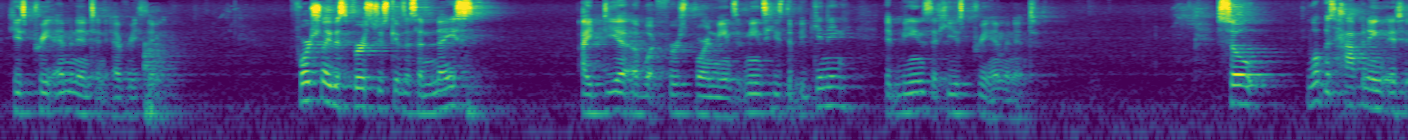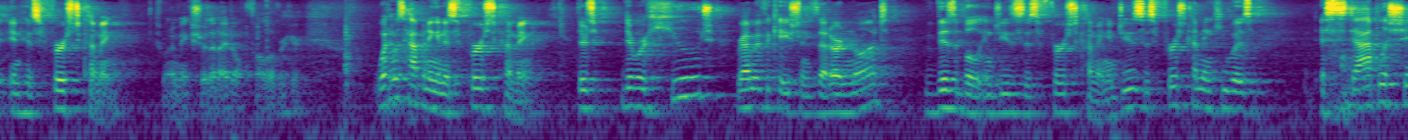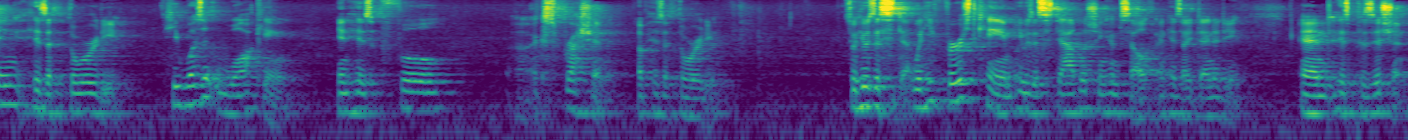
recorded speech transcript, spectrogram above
He's preeminent in everything. Fortunately, this verse just gives us a nice idea of what firstborn means. It means he's the beginning, it means that he is preeminent. So, what was happening in his first coming? I just want to make sure that I don't fall over here. What was happening in his first coming, there's, there were huge ramifications that are not visible in Jesus' first coming. In Jesus' first coming, he was establishing his authority. He wasn't walking in his full uh, expression of his authority. So he was when he first came, he was establishing himself and his identity and his position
